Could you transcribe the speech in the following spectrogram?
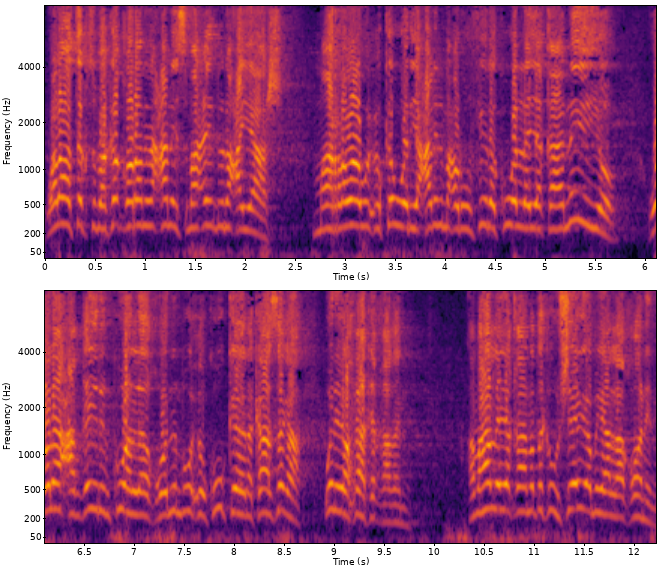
Walaa taktub ha ka qoranin can ismaaciil bnu cayaash. Maa rawaa wuxuu ka wariyey can ilmacruufiina kuwa la yaqaanay iyo walaa can kayrin kuwan la aqooninba wuxuu kuu keena ka asaga weliga waxbaa ka qaadanin ama hal la yaqaano dadka uu sheegay ama yaan la aqoonin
